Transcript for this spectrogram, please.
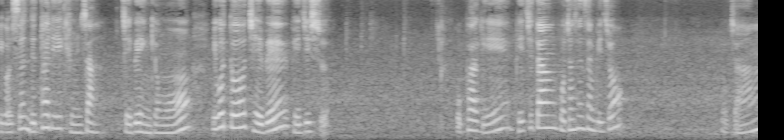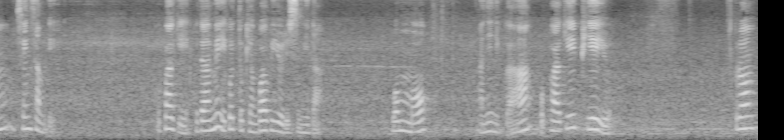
이것은 느타리 균상 재배인 경우 이것도 재배 배지수 곱하기 배지당 보장 생산비죠. 보장 생산비 곱하기 그 다음에 이것도 경과 비율 있습니다. 원목 아니니까 곱하기 비해율 그럼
